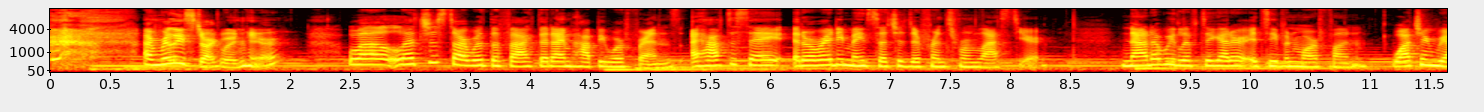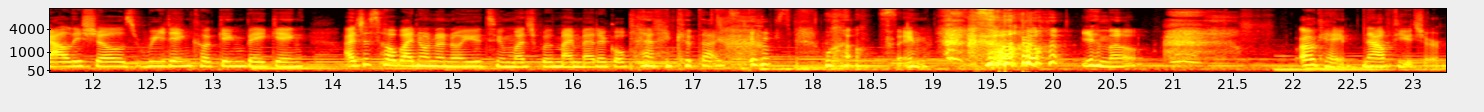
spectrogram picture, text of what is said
I'm really struggling here. Well, let's just start with the fact that I'm happy we're friends. I have to say, it already made such a difference from last year. Now that we live together, it's even more fun. Watching reality shows, reading, cooking, baking. I just hope I don't annoy you too much with my medical panic attacks. Oops. Well, same. So, you know. Okay, now future.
